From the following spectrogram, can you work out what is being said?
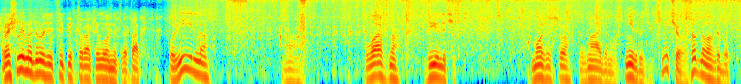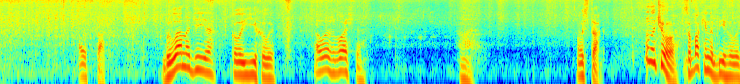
Пройшли ми, друзі, ці півтора кілометра так повільно, уважно дивлячись. Може що знайдемо. Ні, друзі, нічого, жодного грибочка. Ось так. Була надія, коли їхали, але ж бачите. Ось так. Ну нічого, собаки набігали.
